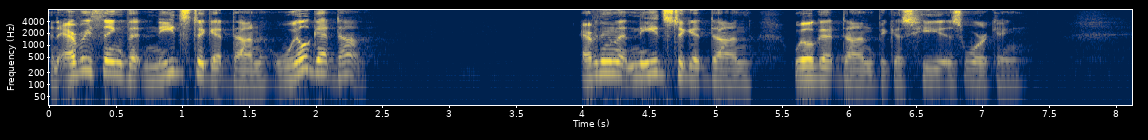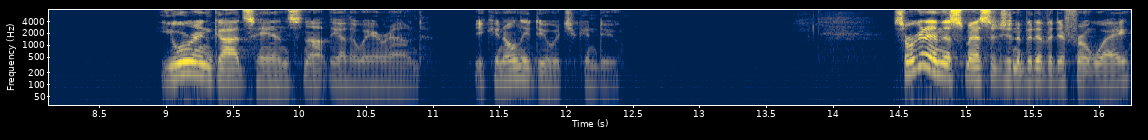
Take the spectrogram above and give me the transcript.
And everything that needs to get done will get done. Everything that needs to get done will get done because He is working. You're in God's hands, not the other way around. You can only do what you can do. So we're going to end this message in a bit of a different way.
